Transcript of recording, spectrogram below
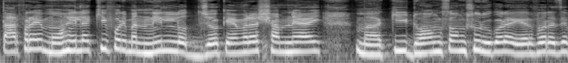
তারপরে মহিলা কি পরিমাণ নির্লজ্জ, ক্যামেরার সামনে আই কি ঢং সং শুরু করে, এরপরে যে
